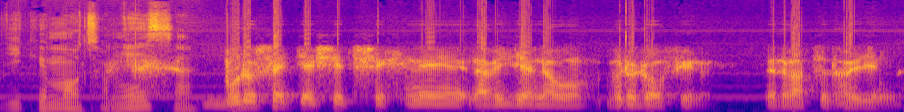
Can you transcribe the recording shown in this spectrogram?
Díky moc a měj se. Budu se těšit všechny na viděnou v Rudolfinu ve 20 hodin.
